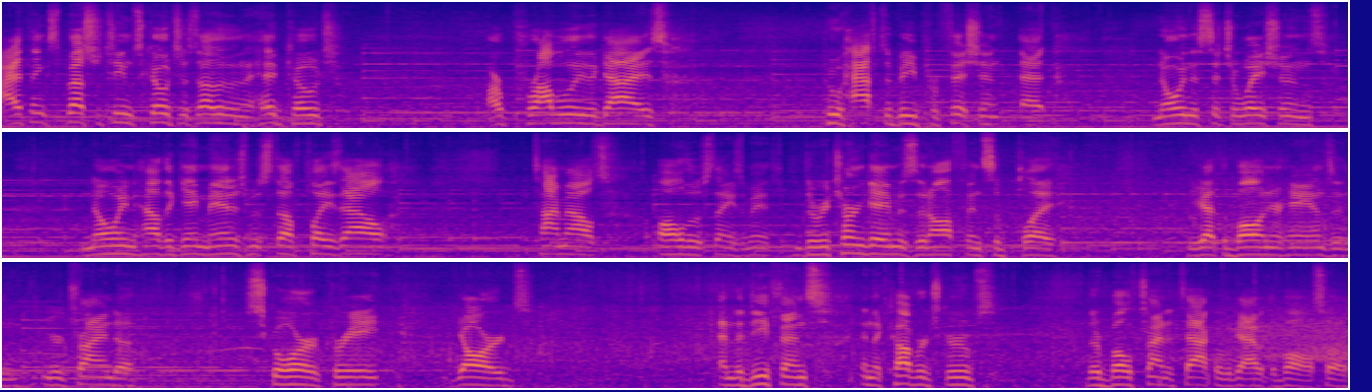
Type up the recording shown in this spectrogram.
I think special teams coaches, other than the head coach, are probably the guys who have to be proficient at knowing the situations, knowing how the game management stuff plays out, timeouts, all those things. I mean, the return game is an offensive play. You got the ball in your hands and you're trying to score or create yards. And the defense and the coverage groups, they're both trying to tackle the guy with the ball. So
